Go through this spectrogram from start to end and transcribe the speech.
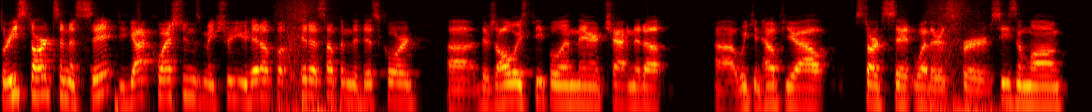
three starts and a sit. If you got questions, make sure you hit up hit us up in the Discord. Uh, there's always people in there chatting it up. Uh, we can help you out. Start sit whether it's for season long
